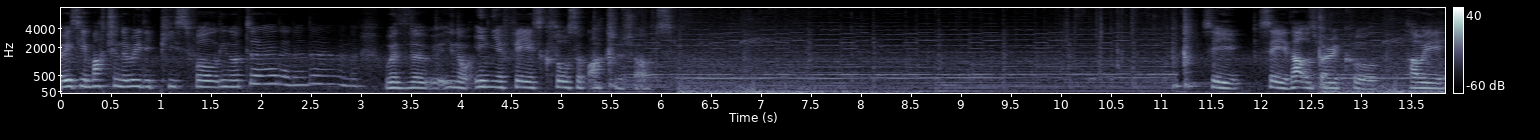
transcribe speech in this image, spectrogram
basically matching the really peaceful, you know, with the you know in your face close up action shots. See, see, that was very cool. How he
